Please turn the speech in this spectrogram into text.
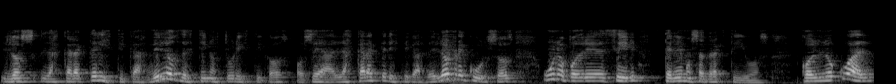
las características de los destinos turísticos, o sea, las características de los recursos, uno podría decir tenemos atractivos. Con lo cual,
